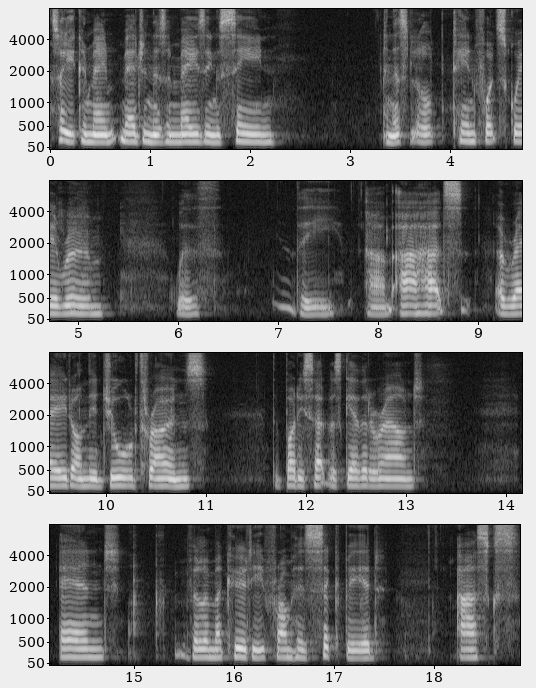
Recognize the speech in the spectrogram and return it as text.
So you can ma- imagine this amazing scene in this little 10 foot square room with the um, arhats arrayed on their jeweled thrones, the bodhisattvas gathered around, and Vimalakirti from his sick bed asks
